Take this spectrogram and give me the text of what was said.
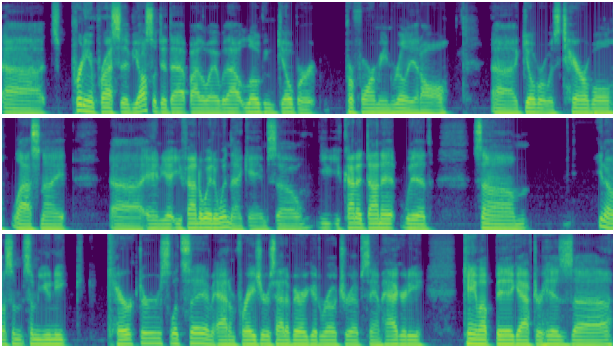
uh, it's pretty impressive. You also did that, by the way, without Logan Gilbert performing really at all. Uh, Gilbert was terrible last night, uh, and yet you found a way to win that game. So you you kind of done it with some, you know, some some unique characters. Let's say I mean, Adam Frazier's had a very good road trip. Sam Haggerty came up big after his uh,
